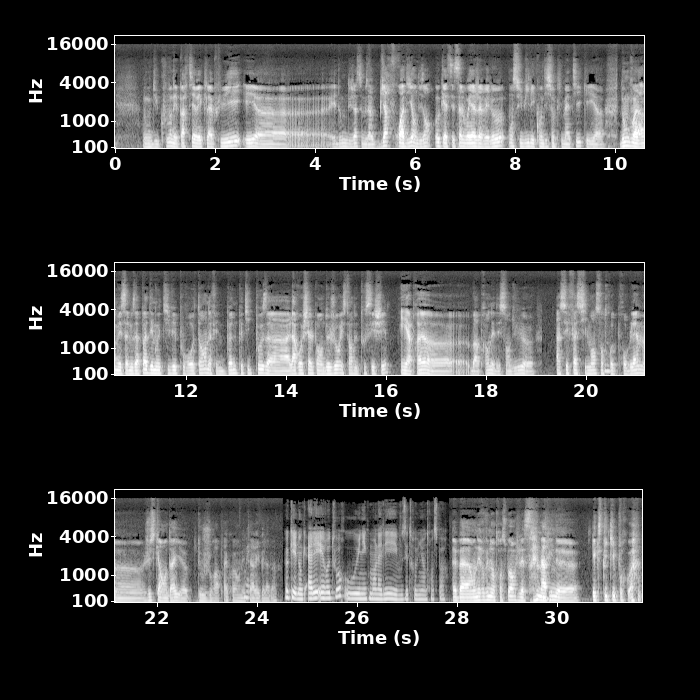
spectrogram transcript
Donc du coup on est parti avec la pluie et, et donc déjà ça nous a bien refroidi en disant ok c'est ça le voyage à vélo, on subit les conditions climatiques et donc voilà mais ça nous a pas démotivé pour autant. On a fait une bonne petite pause à La Rochelle pendant deux jours histoire de tout sécher. Et après, euh, bah après on est descendu euh, assez facilement, sans trop de problèmes, euh, jusqu'à Hendaye, 12 jours après, quoi, on était arrivé là-bas. Ok, donc aller et retour ou uniquement l'aller et vous êtes revenu en transport? Eh ben, On est revenu en transport, je laisserai Marine expliquer pourquoi.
